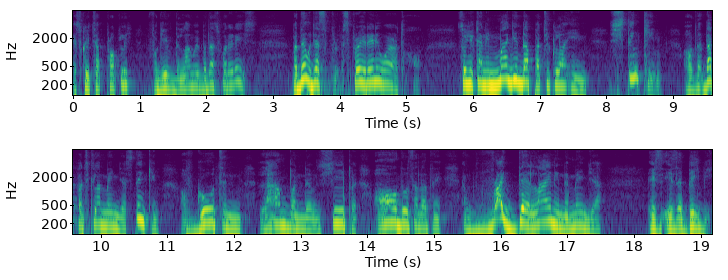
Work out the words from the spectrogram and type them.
excreta properly. Forgive the language, but that's what it is. But they would just sp spray it anywhere at all. So you can imagine that particular inn stinking, or that, that particular manger stinking of goats and lamb and sheep and all those other things. And right there, lying in the manger, is, is a baby.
